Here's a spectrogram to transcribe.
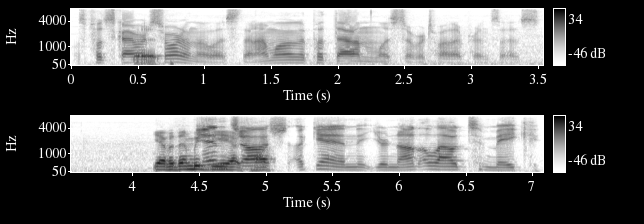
Let's put Skyward But- Sword on the list then. I'm willing to put that on the list over Twilight Princess. Yeah, but then we'd Again, be at Josh, again, you're not allowed to make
